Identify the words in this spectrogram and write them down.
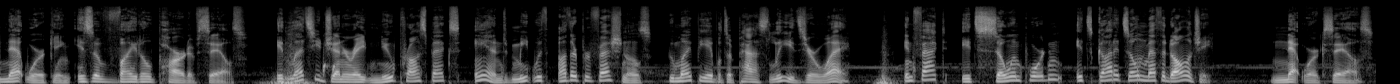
Networking is a vital part of sales. It lets you generate new prospects and meet with other professionals who might be able to pass leads your way. In fact, it's so important, it's got its own methodology network sales.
